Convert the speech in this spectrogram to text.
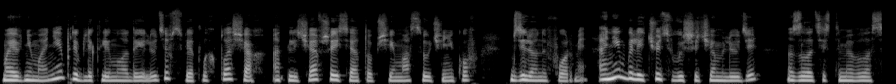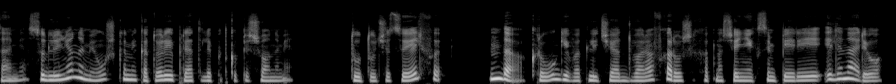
Мое внимание привлекли молодые люди в светлых плащах, отличавшиеся от общей массы учеников в зеленой форме. Они были чуть выше, чем люди, с золотистыми волосами, с удлиненными ушками, которые прятали под капюшонами. Тут учатся эльфы? Да, Круги, в отличие от двора, в хороших отношениях с империей Элинарио,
